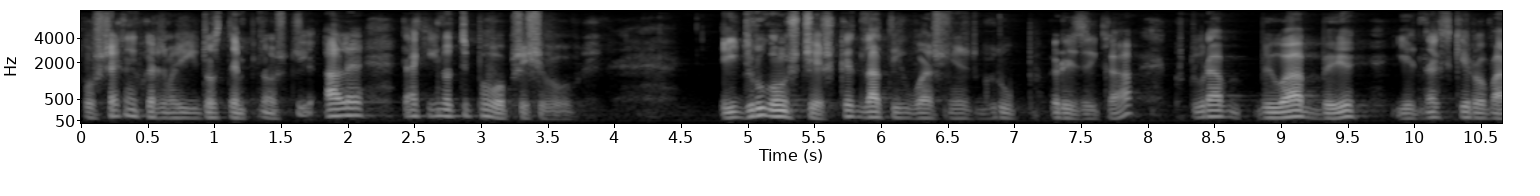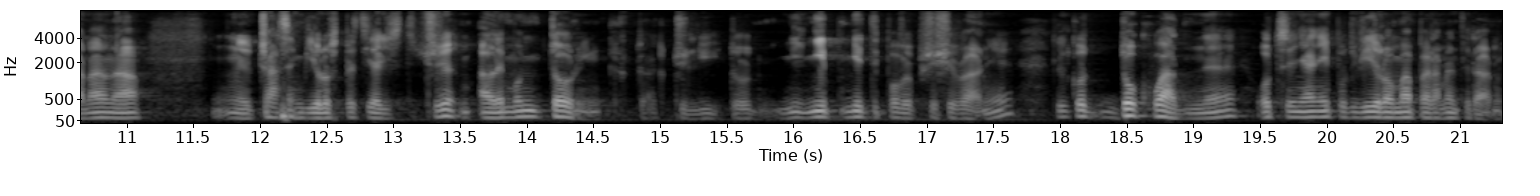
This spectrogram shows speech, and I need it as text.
powszechnych, w każdym razie ich dostępności, ale takich no typowo przesiewowych i drugą ścieżkę dla tych właśnie grup ryzyka, która byłaby jednak skierowana na mm, czasem wielospecjalistyczny, ale monitoring, tak? czyli to nie, nie, nie typowe przesiewanie, tylko dokładne ocenianie pod wieloma parametrami.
